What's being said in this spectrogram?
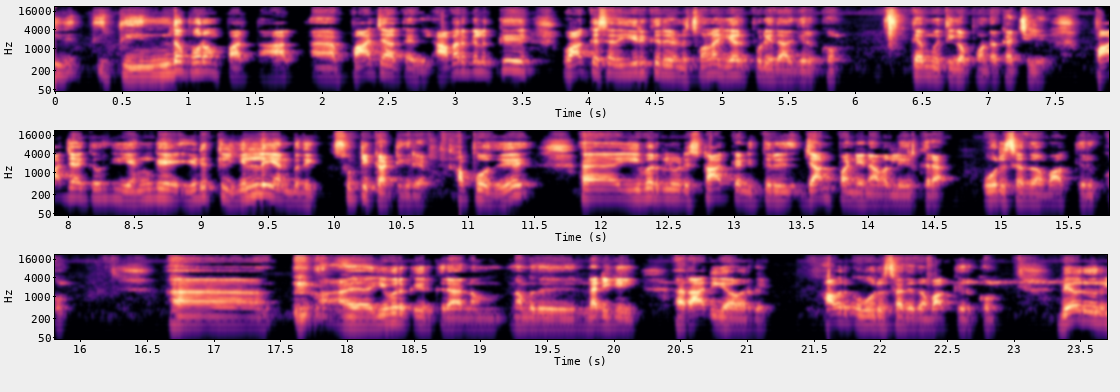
இது இந்த புறம் பார்த்தால் பாஜகவில் அவர்களுக்கு வாக்கு சதவீதம் இருக்குதுன்னு சொன்னால் ஏற்புடையதாக இருக்கும். தேமுதிக போன்ற கட்சியில். பாஜகவிற்கு எங்க இடத்தில் இல்லை என்பதை சுட்டி காட்டுகிறேன் அப்போது இவர்களுடைய ஸ்டார் கணி திரு ஜான் பாண்டியன் அவர்கள் இருக்கிறார். ஒரு சதவீதம் வாக்கு இருக்கும். இவருக்கு இருக்கிறார் நம் நமது நடிகை ராதிகா அவர்கள். அவருக்கு ஒரு சதவீத வாக்கு இருக்கும். வேறொரு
